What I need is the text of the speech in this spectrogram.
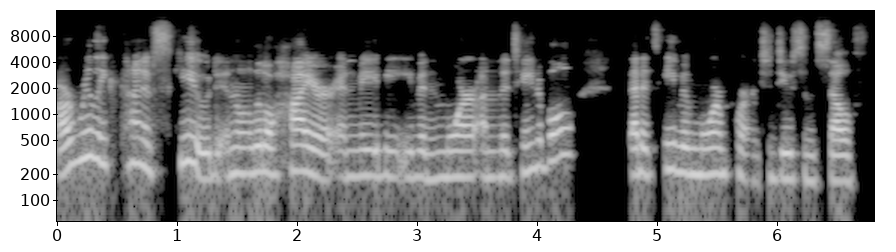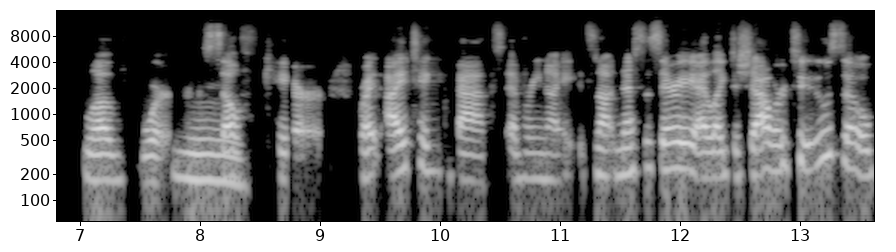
are really kind of skewed and a little higher and maybe even more unattainable, that it's even more important to do some self love work, Mm. self care, right? I take baths every night. It's not necessary. I like to shower too. So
